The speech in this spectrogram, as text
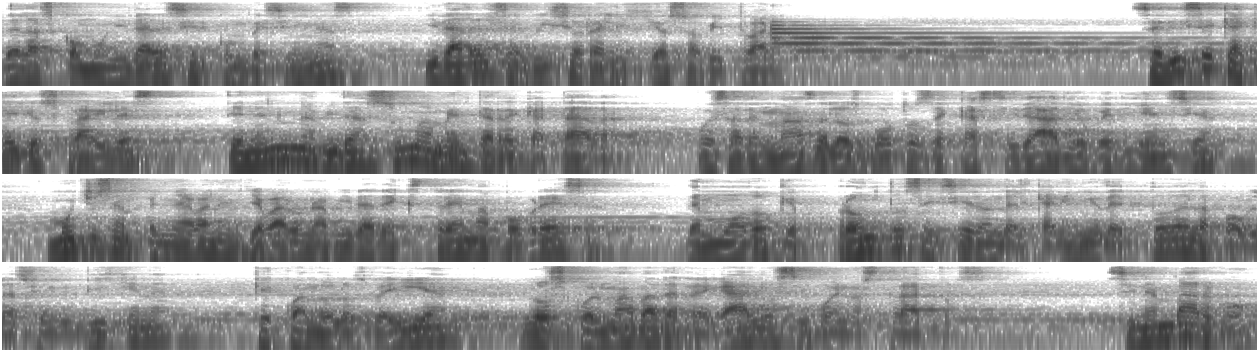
de las comunidades circunvecinas y dar el servicio religioso habitual. Se dice que aquellos frailes tienen una vida sumamente recatada, pues además de los votos de castidad y obediencia, muchos se empeñaban en llevar una vida de extrema pobreza, de modo que pronto se hicieron del cariño de toda la población indígena que cuando los veía los colmaba de regalos y buenos tratos. Sin embargo,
